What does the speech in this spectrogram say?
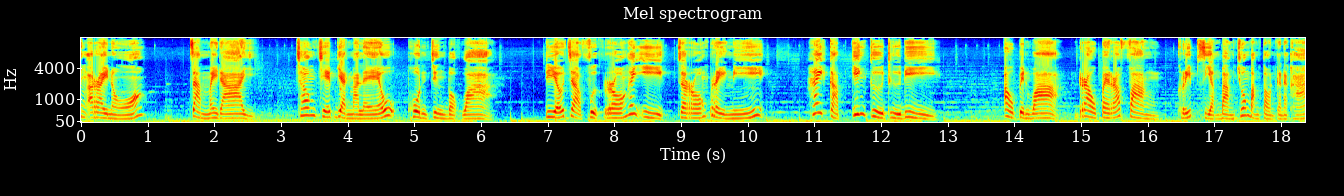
งอะไรหนอจำไม่ได้ ช่องเชฟยันมาแล้ว พลจึงบอกว่า เดี๋ยวจะฝึกร้องให้อีก จะร้องเพลงนี้ ให้กับกิ้งกือถือดี เอาเป็นว่าเราไปรับฟังคลิปเสียงบางช่วงบางตอนกันนะคะ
